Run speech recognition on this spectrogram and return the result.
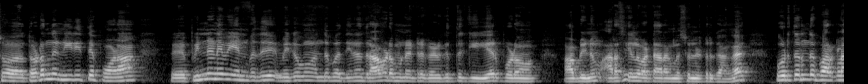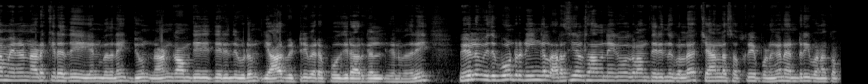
சொ- தொடர்ந்து நீடித்தே போனால் பின்னணிவு என்பது மிகவும் வந்து பார்த்திங்கன்னா திராவிட முன்னேற்ற கழகத்துக்கு ஏற்படும் அப்படின்னும் அரசியல் வட்டாரங்களை சொல்லிட்டு இருக்காங்க. பொறுத்திருந்து பார்க்கலாம் என்ன நடக்கிறது என்பதனை ஜூன் நான்காம் தேதி தெரிந்துவிடும். யார் வெற்றி பெறப் போகிறார்கள் என்பதனை மேலும் இதுபோன்று நீங்கள் அரசியல் சார்ந்த நிகழ்வுகளாம் தெரிந்து கொள்ள சேனலை சப்ஸ்கிரைப் பண்ணுங்கள் நன்றி வணக்கம்.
